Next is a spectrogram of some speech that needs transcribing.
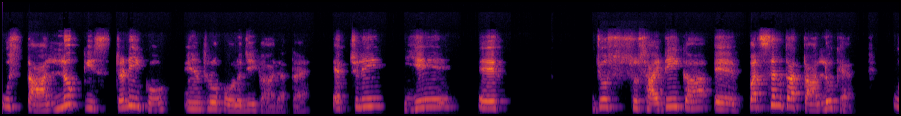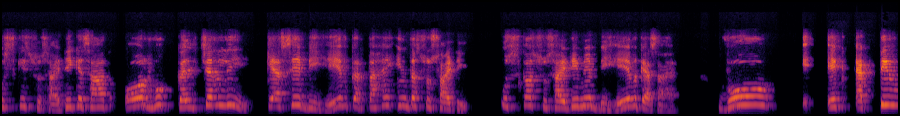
उस ताल्लुक की स्टडी को एंथ्रोपोलॉजी कहा जाता है। एक्चुअली ये एक जो सोसाइटी का पर्सन का ताल्लुक है, उसकी सोसाइटी के साथ और वो कल्चरली कैसे बिहेव करता है इन द सोसाइटी उसका सोसाइटी में बिहेव कैसा है, वो एक एक्टिव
